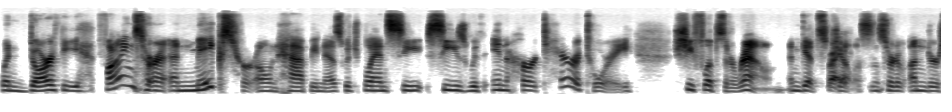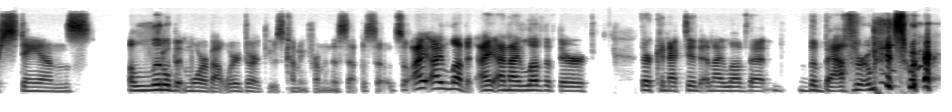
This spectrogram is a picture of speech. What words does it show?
when dorothy finds her and makes her own happiness which Bland see, sees within her territory she flips it around and gets right. jealous and sort of understands a little bit more about where dorothy was coming from in this episode. So i i love it. I and i love that they're they're connected and i love that the bathroom is where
